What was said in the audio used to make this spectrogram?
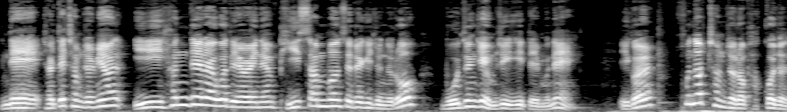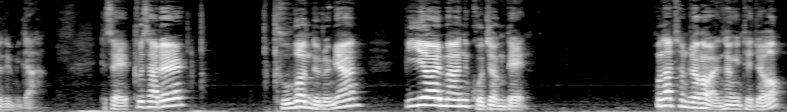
근데 절대 참조면 이 현대라고 되어 있는 B3번 셀을 기준으로 모든 게 움직이기 때문에 이걸 혼합 참조로 바꿔줘야 됩니다. 그래서 F4를 두 번 누르면 B열만 고정된 혼합 참조가 완성이 되죠.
